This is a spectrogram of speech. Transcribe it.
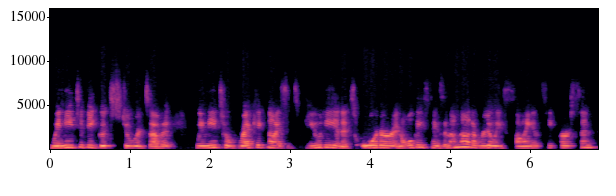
We need to be good stewards of it we need to recognize its beauty and its order and all these things. And I'm not a really sciency person,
